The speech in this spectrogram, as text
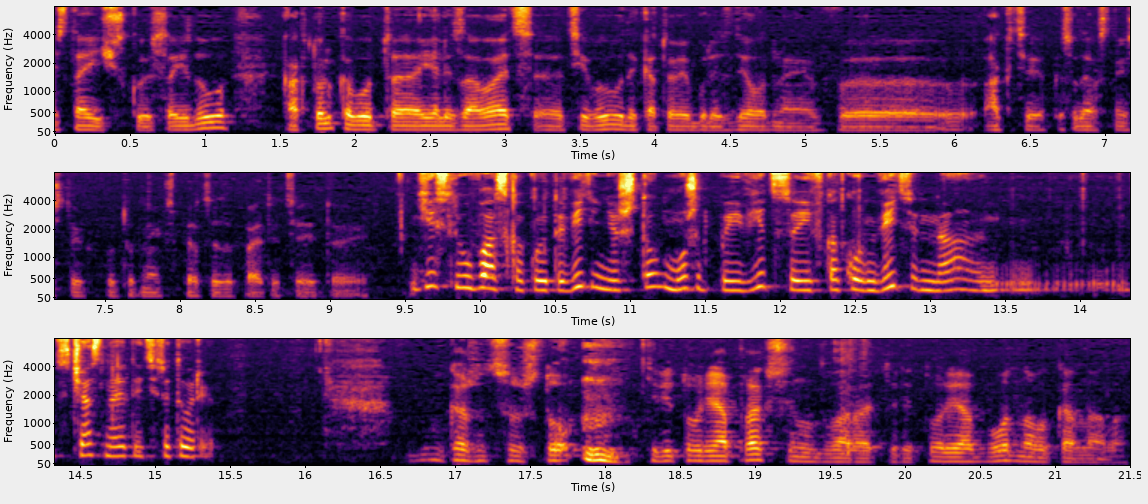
историческую среду, как только вот э, реализовать э, те выводы, которые были сделаны в э, акте государственной историко-культурной экспертизы по этой территории. Есть ли у вас какое-то видение, что может появиться и в каком виде на, сейчас на этой территории? Мне кажется, что территория Апраксина двора, территория обводного канала,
